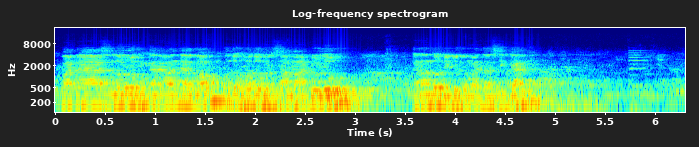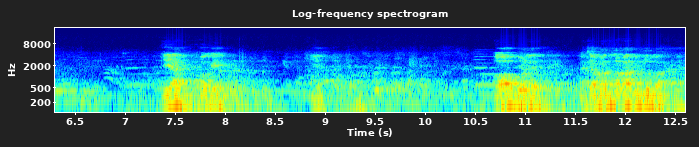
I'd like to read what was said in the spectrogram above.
kepada seluruh karyawan Telkom untuk foto bersama dulu karena untuk didokumentasikan. Iya, oke. Okay. Iya. Oh, boleh. Ucapan selamat dulu, Pak. Iya.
